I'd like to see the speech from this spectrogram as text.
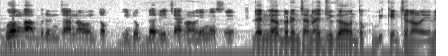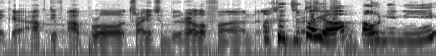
gua nggak berencana untuk hidup dari channel ini sih dan nggak berencana juga untuk bikin channel ini kayak aktif upload, trying to be relevant. satu juta ya tahun ini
